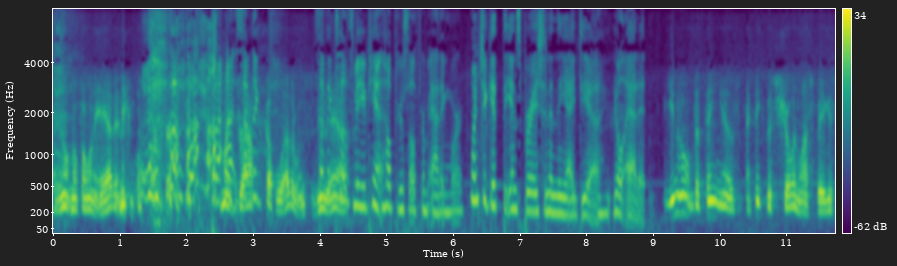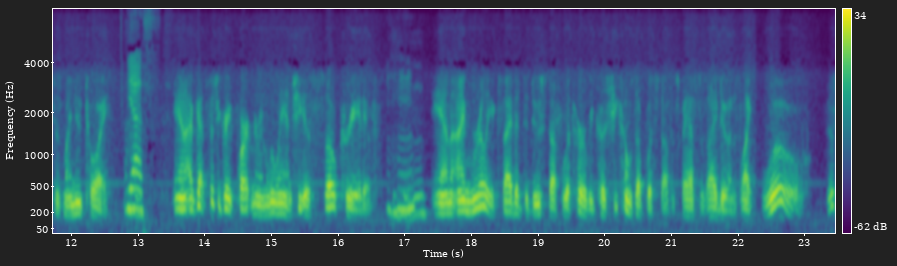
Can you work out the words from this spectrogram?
I don't know if I want to add any more. I might drop something- a couple other ones to do Something that. tells me you can't help yourself from adding more. Once you get the inspiration and the idea, you'll add it. You know, the thing is, I think this show in Las Vegas is my new toy. Yes. And I've got such a great partner in Lou Ann. She is so creative. Mm-hmm. And I'm really excited to do stuff with her because she comes up with stuff as fast as I do. And it's like, whoa, this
